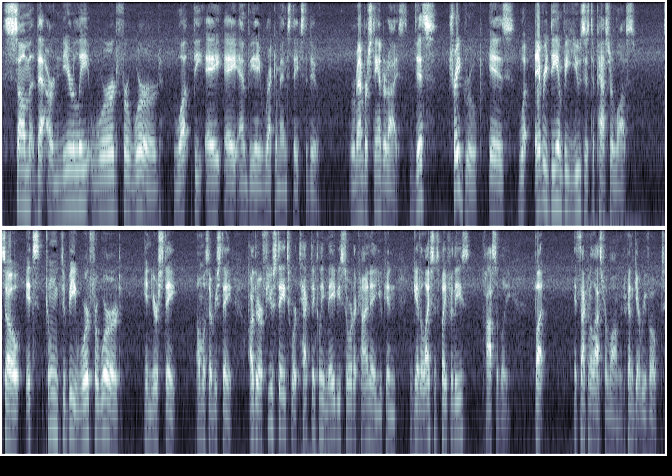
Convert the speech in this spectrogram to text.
some that are nearly word for word what the AAMVA recommends states to do. Remember, standardized. This trade group is what every DMV uses to pass their laws. So it's going to be word for word in your state, almost every state. Are there a few states where technically, maybe, sort of, kind of, you can get a license plate for these? Possibly. But it's not going to last for long. They're going to get revoked.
